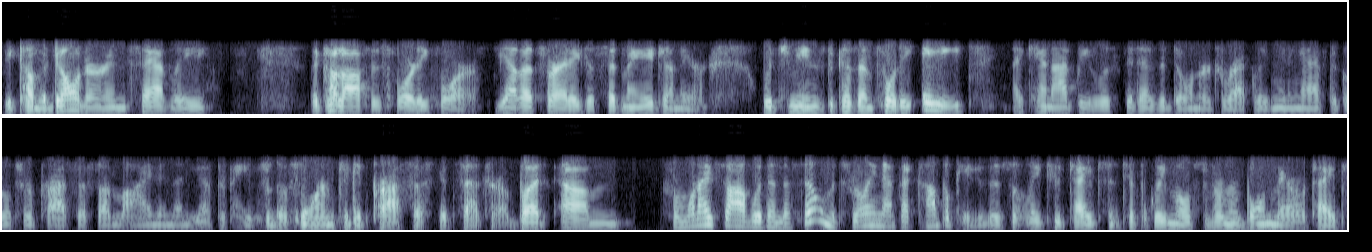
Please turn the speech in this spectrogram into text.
become a donor and sadly the cutoff is 44. Yeah, that's right. I just said my age on here, which means because I'm 48, I cannot be listed as a donor directly, meaning I have to go through a process online and then you have to pay for the form to get processed, etc. But um from what I saw within the film, it's really not that complicated. There's only two types, and typically most of them are bone marrow types.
